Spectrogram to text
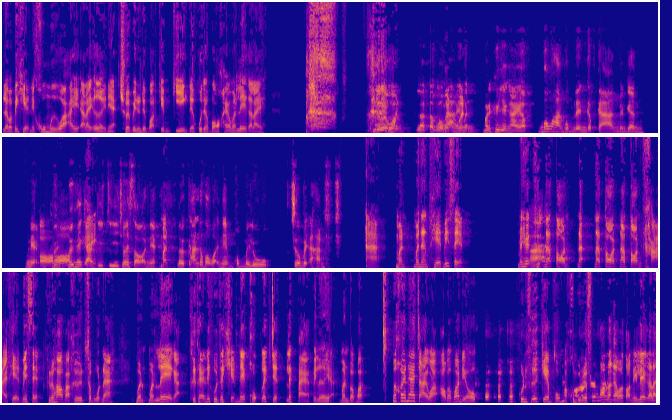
แล้วมันไปเขียนในคู่มือว่าไออะไรเอ่ยเนี่ยช่วยไปดูใน BoardGameGeek เดี๋ยวคุณจะบอกให้ว่ามันเลขอะไรคืออะไรวะแล้วตกลงมันอันนี้มันมันคือยังไงครับ เมื่อวานผมเล่นกับการเหมือนกัน เนี่ยอ๋อเพิ่งเพิ่งให้การใช่จีจีช่วยสอนเนี่ยมันแล้วการก็บอกว่าอันเนี้ยผมไม่รู้จะต้องไปอ่าน อะมันมันยังเทสไม่เสร็จ ไม่ใช่คืออะณตอนณณตอนณตอนขายเทสไม่เสร็จคือภาพแบบคือสมมตินะเหมือนเหมือนเลขอะคือแทนที่คุณจะเขียนเลขหกเลขเจ็ดเลขแปดไปเลยอะมันแบบว่าไม่ค่อยแน่ใจว่ะ เอาเป็นว่าเดี๋ยว คุณซื้อเกมผมอะคุณดูในฟอรัมแล้วกันว่าตอนนี้เลขอะไร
